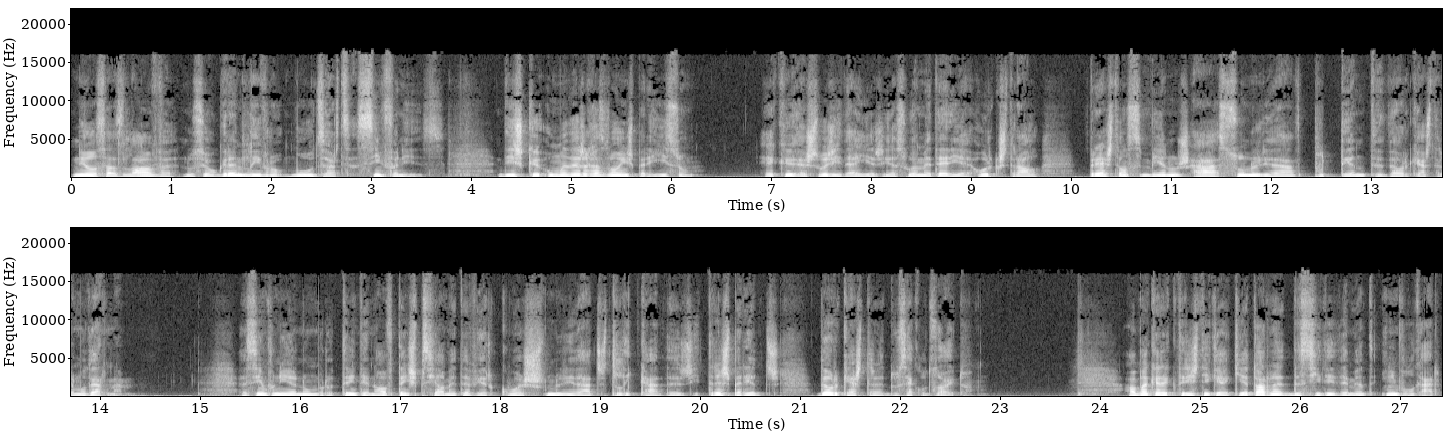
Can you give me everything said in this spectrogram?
Nils Aslav, no seu grande livro Mozart's Symphonies, diz que uma das razões para isso é que as suas ideias e a sua matéria orquestral prestam-se menos à sonoridade potente da orquestra moderna. A Sinfonia número 39 tem especialmente a ver com as sonoridades delicadas e transparentes da orquestra do século XVIII. Há uma característica que a torna decididamente invulgar.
